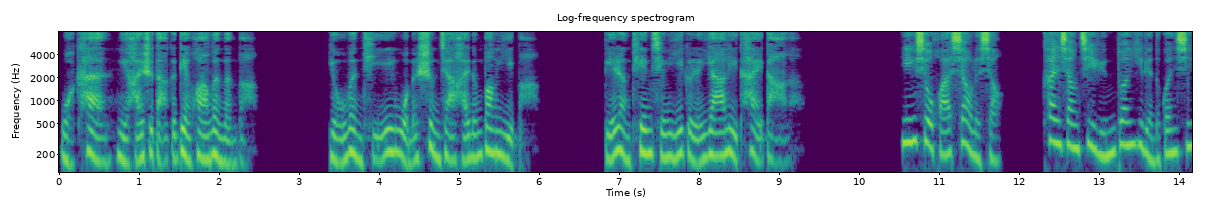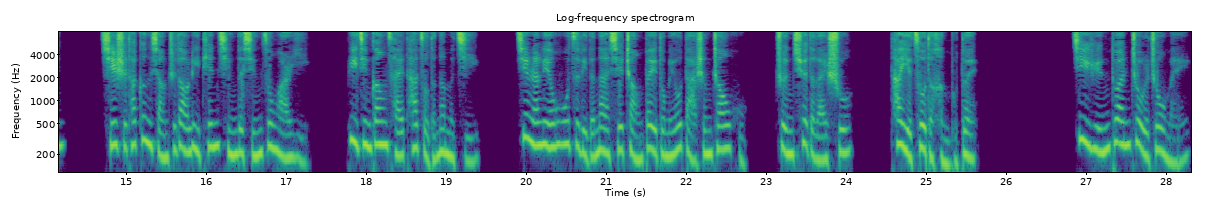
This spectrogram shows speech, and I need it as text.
我看你还是打个电话问问吧，有问题我们盛家还能帮一把，别让天晴一个人压力太大了。殷秀华笑了笑，看向季云端，一脸的关心。其实他更想知道厉天晴的行踪而已。毕竟刚才他走的那么急，竟然连屋子里的那些长辈都没有打声招呼。准确的来说，他也做得很不对。季云端皱了皱眉，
